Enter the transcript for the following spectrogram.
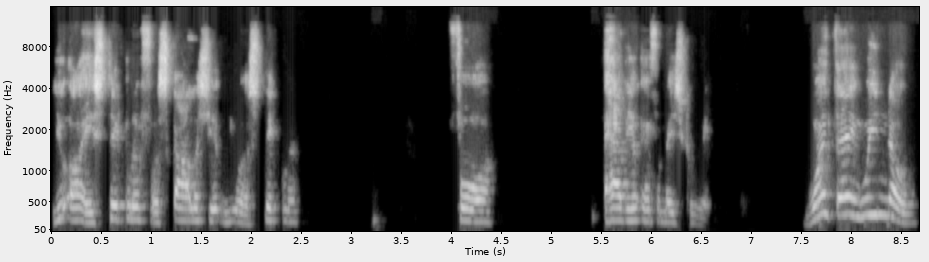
You are a stickler for scholarship. You are a stickler for having your information correct. One thing we know,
